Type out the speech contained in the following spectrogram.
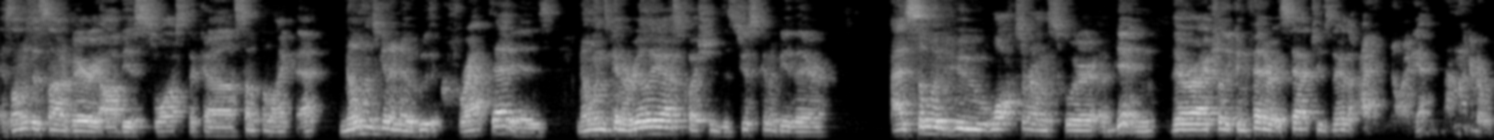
as long as it's not a very obvious swastika, something like that, no one's going to know who the crap that is. No one's going to really ask questions. It's just going to be there. As someone who walks around the square of Denton, there are actually Confederate statues there that I have no idea. I'm not going to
